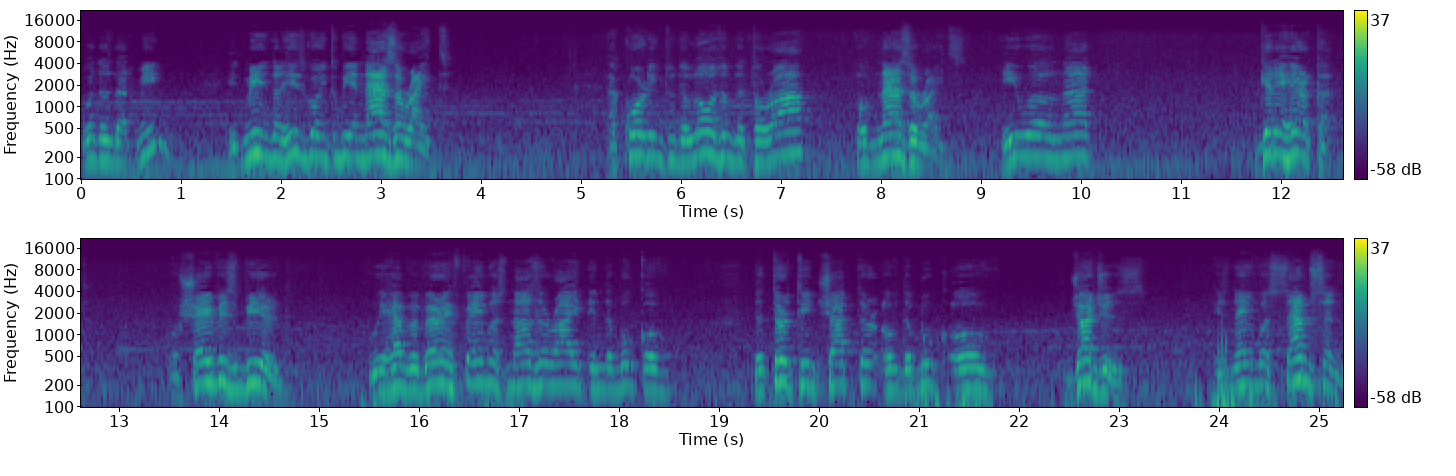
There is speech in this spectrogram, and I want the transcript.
What does that mean? It means that he's going to be a Nazarite. According to the laws of the Torah of Nazarites, he will not get a haircut or shave his beard. We have a very famous Nazarite in the book of the 13th chapter of the book of Judges. His name was Samson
